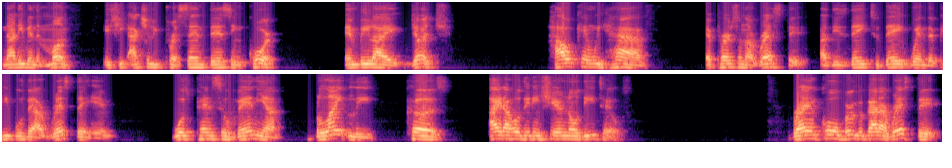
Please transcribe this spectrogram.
not even a month if she actually present this in court and be like, Judge, how can we have a person arrested at this day today when the people that arrested him was Pennsylvania blindly because Idaho didn't share no details. Bryan Kohlberger got arrested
